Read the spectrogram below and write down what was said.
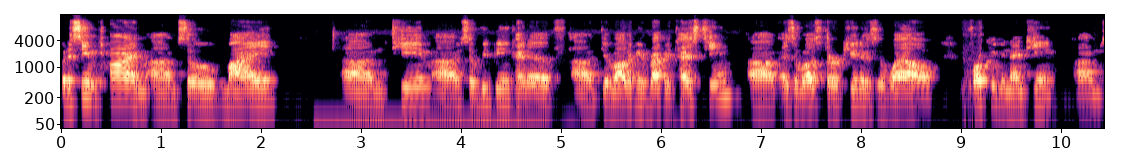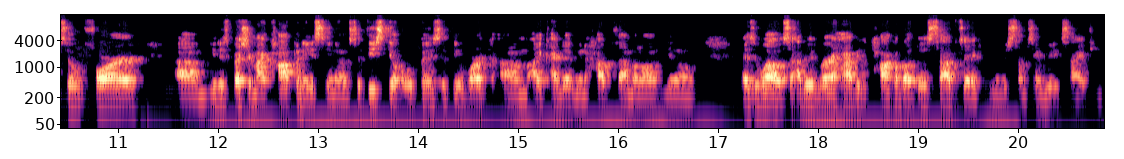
But at the same time, um, so my um, team, uh, so we've been kind of uh, developing rapid testing uh, as well as therapeutics as well for COVID-19. Um, so for um, you know, especially my companies, you know, so they still open, so they work. Um, I kind of you know help them along, you know, as well. So I'd be very happy to talk about those subjects. You know, there's something really exciting.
